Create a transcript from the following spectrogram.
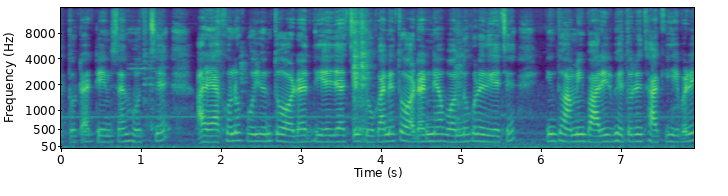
এতটা টেনশন হচ্ছে। আর এখনও পর্যন্ত অর্ডার দিয়ে যাচ্ছে। দোকানে তো অর্ডার নেওয়া বন্ধ করে দিয়েছে। কিন্তু আমি বাড়ির ভেতরে থাকি। এবারে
